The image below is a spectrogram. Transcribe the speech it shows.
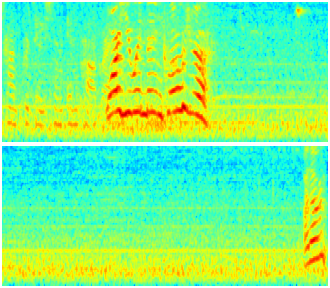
Asset transportation in progress. Why are you in the enclosure? I don't.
